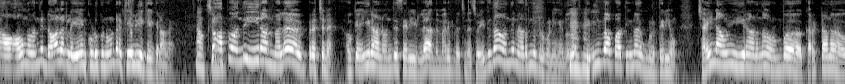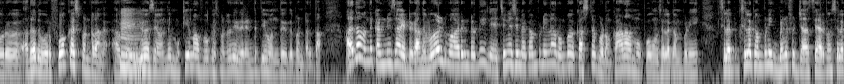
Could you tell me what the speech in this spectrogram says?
அவ- அவங்க வந்து டாலர்ல ஏன் கொடுக்கணுன்ற கேள்வியை கேட்குறாங்க ஸோ அப்போ வந்து ஈரான் மேல பிரச்சனை. ஓகே ஈரான் வந்து சரியில்லை அந்த மாதிரி பிரச்சனை. ஸோ இதுதான் வந்து நடந்துட்டு இருக்கும் நீங்க நல்லா தெளிவா பாத்தீங்கன்னா உங்களுக்கு தெரியும். சைனாவும் ஈரானும் தான் ரொம்ப கரெக்டான ஒரு அதாவது ஒரு ஃபோக்கஸ் பண்றாங்க. ஓகே யூஎஸ்ஏ வந்து முக்கியமா ஃபோக்கஸ் பண்றது இது ரெண்டுத்தையும் வந்து இது பண்றது தான். அதுதான் வந்து கன்வின்ஸ் ஆயிட்டு இருக்கு. அந்த வேர்ல்டு வார்ன்றது சின்ன சின்ன கம்பெனிலாம் ரொம்ப கஷ்டப்படும். காணாம போகும் சில கம்பெனி சில சில கம்பெனிக்கு பெனிஃபிட் ஜாஸ்தியா இருக்கும். சில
